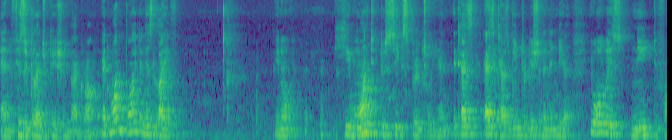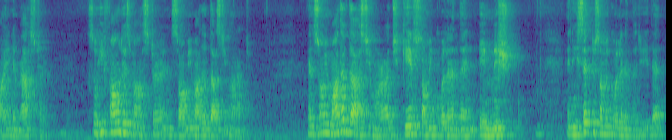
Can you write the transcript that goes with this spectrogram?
and physical education background. At one point in his life, you know, he wanted to seek spiritually, and it has, as it has been tradition in India, you always need to find a master. So he found his master in Swami Madhav Das Maharaj. And Swami Madhav Das Maharaj gave Swami Kuvalayananda a mission. And he said to Swami Kuvalayananda ji that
